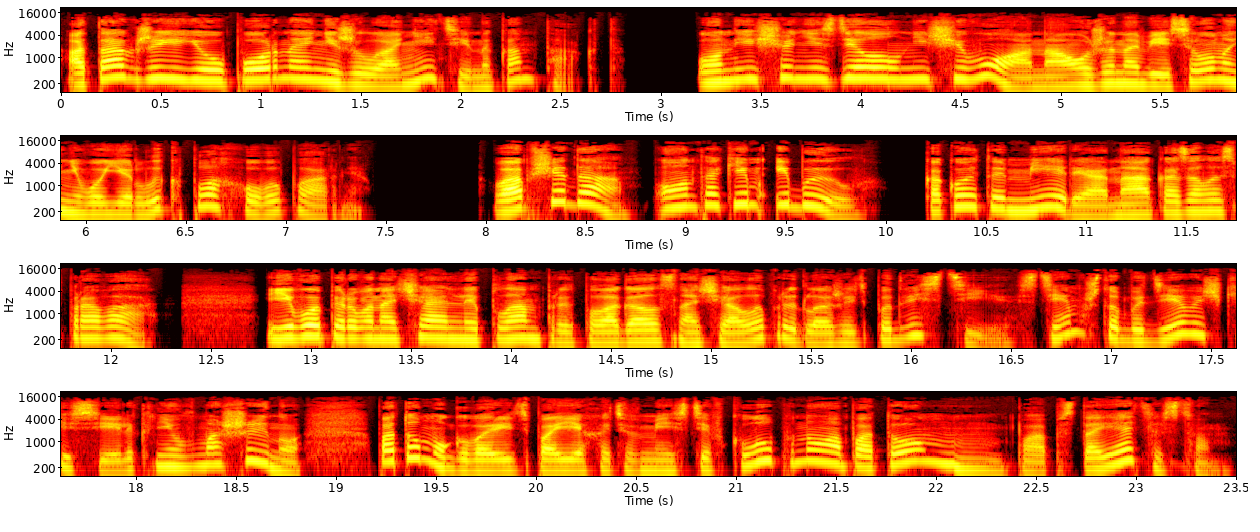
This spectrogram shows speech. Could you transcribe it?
а также ее упорное нежелание идти на контакт. Он еще не сделал ничего, она уже навесила на него ярлык плохого парня. Вообще да, он таким и был. В какой-то мере она оказалась права. Его первоначальный план предполагал сначала предложить подвести, с тем, чтобы девочки сели к ним в машину, потом уговорить поехать вместе в клуб, ну а потом по обстоятельствам.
